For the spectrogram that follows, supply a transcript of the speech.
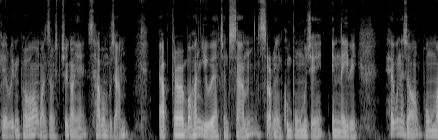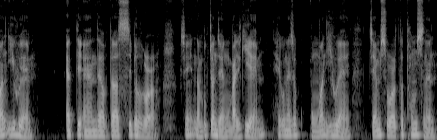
오케이, 리딩 파워 완성 17강의 4번 보자. After 뭐한 이후에 전치사 serving 군 복무제 in Navy. 해군에서 복무한 이후에 at the end of the Civil War 그치? 남북 전쟁 말기에 해군에서 복무한 이후에 제임스 월터 톰슨은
